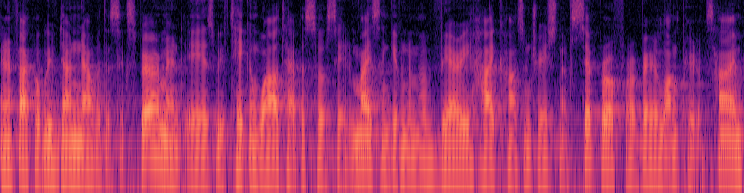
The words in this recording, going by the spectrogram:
And in fact, what we've done now with this experiment is we've taken wild-type associated mice and given them a very high concentration of Cipro for a very long period of time.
